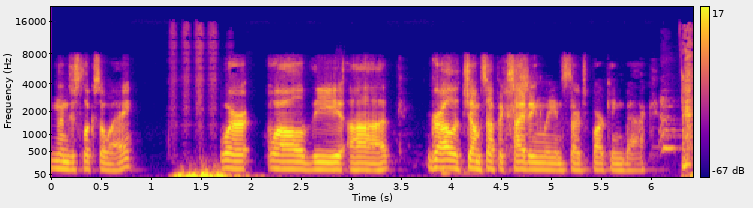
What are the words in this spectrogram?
and then just looks away. Where while the uh, Growlithe jumps up excitingly and starts barking back.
